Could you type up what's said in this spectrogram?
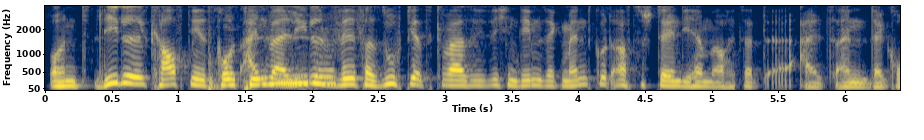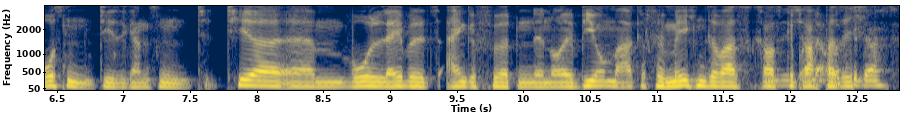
Und Lidl kauft die jetzt groß ein, weil Lidl will, versucht jetzt quasi sich in dem Segment gut aufzustellen. Die haben auch jetzt halt, äh, als einen der großen, diese ganzen Tierwohl-Labels eingeführt, und eine neue Biomarke für Milch und sowas rausgebracht bei sich. ausgedacht.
